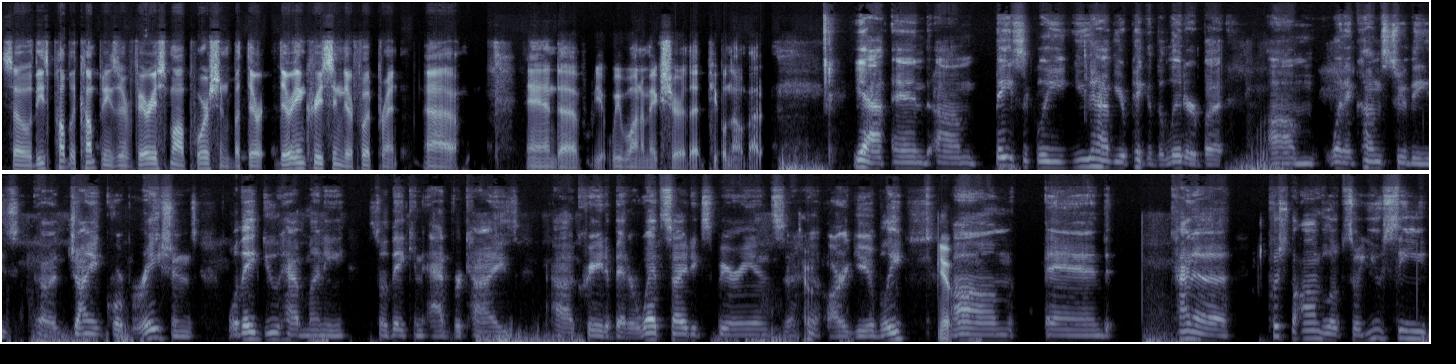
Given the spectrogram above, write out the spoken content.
so these public companies are a very small portion, but they're they're increasing their footprint, uh, and uh, we, we want to make sure that people know about it. Yeah, and um, basically, you have your pick of the litter, but um, when it comes to these uh, giant corporations, well, they do have money, so they can advertise, uh, create a better website experience, arguably. Yep. Um, and kind of push the envelope so you see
